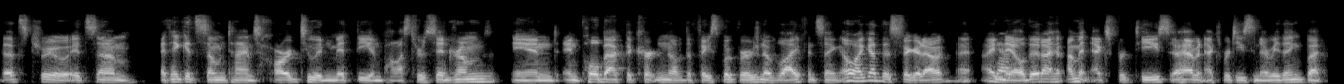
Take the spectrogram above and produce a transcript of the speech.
that's true. It's um I think it's sometimes hard to admit the imposter syndrome and and pull back the curtain of the Facebook version of life and saying, "Oh, I got this figured out. I, I yeah. nailed it. I, am an expertise. I have an expertise in everything." But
